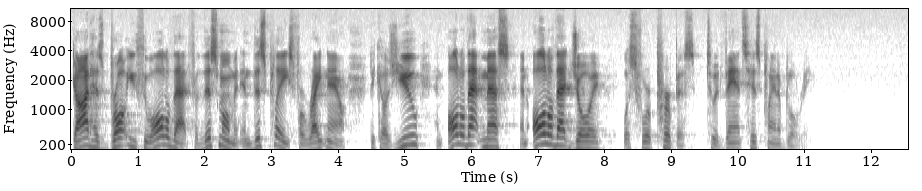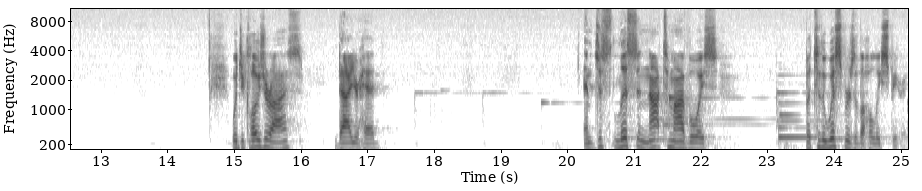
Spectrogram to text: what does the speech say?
God has brought you through all of that for this moment, in this place, for right now, because you and all of that mess and all of that joy was for a purpose to advance His plan of glory. Would you close your eyes? Bow your head, and just listen not to my voice, but to the whispers of the Holy Spirit.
